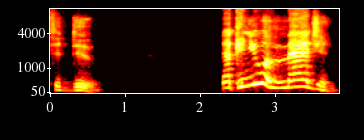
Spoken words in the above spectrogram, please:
to do. Now, can you imagine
